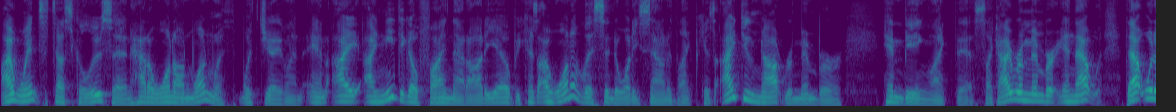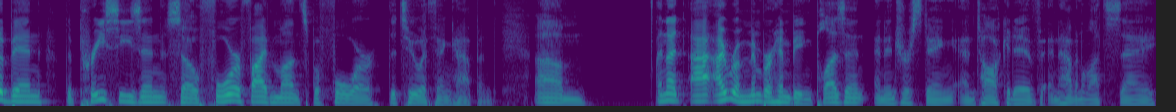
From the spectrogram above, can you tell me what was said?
I went to Tuscaloosa and had a one on one with with Jalen, and I I need to go find that audio because I want to listen to what he sounded like because I do not remember him being like this. Like I remember, and that that would have been the preseason, so four or five months before the Tua thing happened. Um, and I, I remember him being pleasant and interesting and talkative and having a lot to say.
